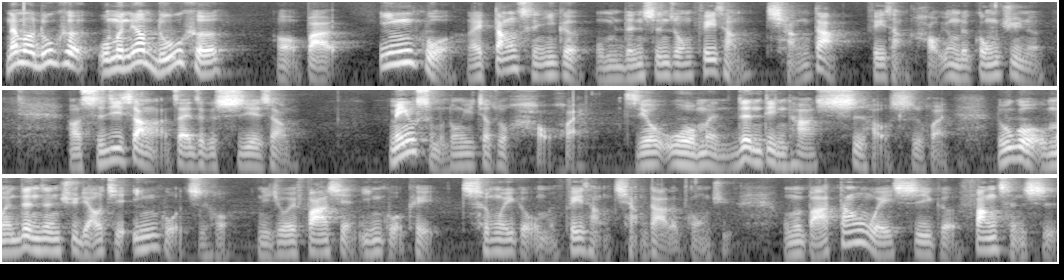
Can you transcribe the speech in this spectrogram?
那么如何？我们要如何哦，把因果来当成一个我们人生中非常强大、非常好用的工具呢？啊，实际上啊，在这个世界上，没有什么东西叫做好坏。只有我们认定它是好是坏。如果我们认真去了解因果之后，你就会发现因果可以成为一个我们非常强大的工具。我们把它当为是一个方程式，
